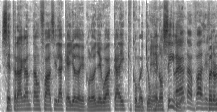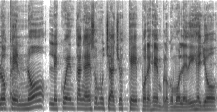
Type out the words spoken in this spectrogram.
se tragan tan fácil aquello de que Colón llegó acá y que cometió un Eh, genocidio. tragan tan fácil, Pero lo que no le cuentan a esos muchachos es que, por ejemplo, como le dije yo,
